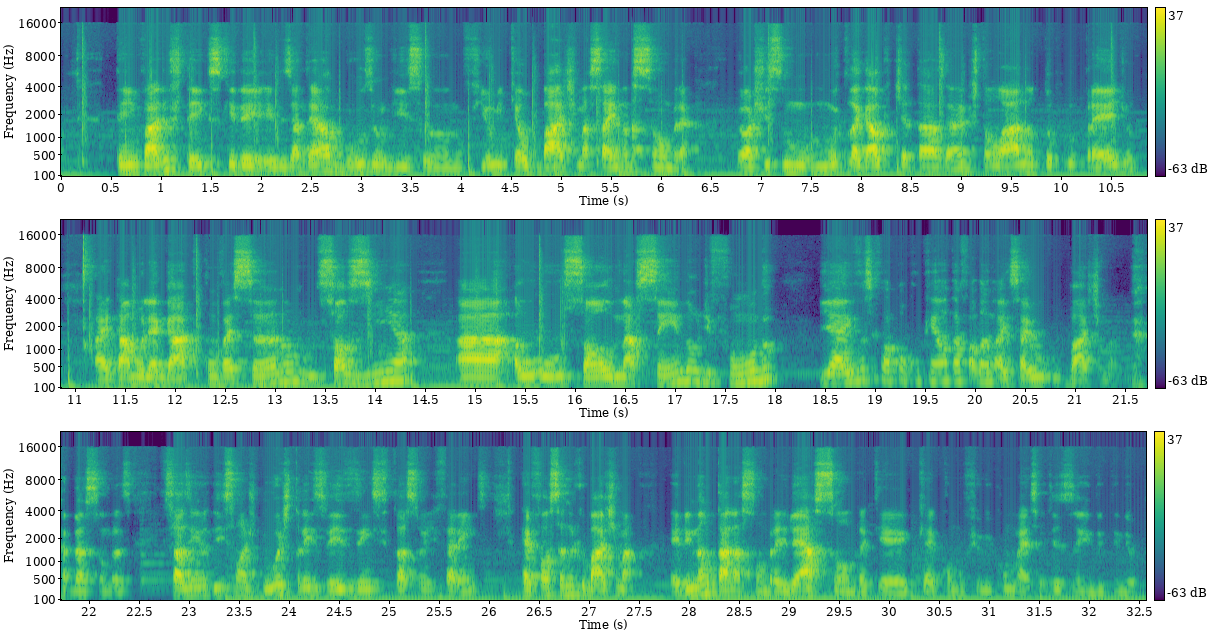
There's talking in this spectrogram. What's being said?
Tem vários takes que ele, eles até abusam disso no filme, que é o Batman saindo da sombra. Eu acho isso muito legal que tá, eles estão lá no topo do prédio, aí tá a mulher gato conversando sozinha, a, o, o sol nascendo de fundo, e aí você fala, pô, com quem ela tá falando? Aí saiu o Batman das sombras. fazendo isso umas duas, três vezes em situações diferentes, reforçando que o Batman ele não tá na sombra, ele é a sombra, que é, que é como o filme começa dizendo, entendeu?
